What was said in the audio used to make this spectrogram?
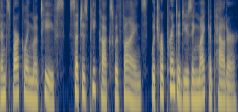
and sparkling motifs, such as peacocks with vines, which were printed using mica powder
